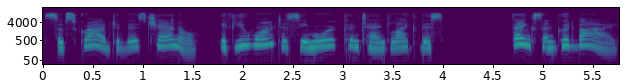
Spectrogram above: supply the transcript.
Subscribe to this channel if you want to see more content like this. Thanks and goodbye.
